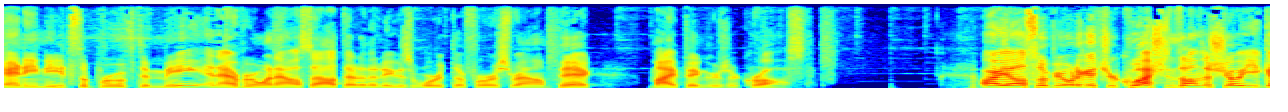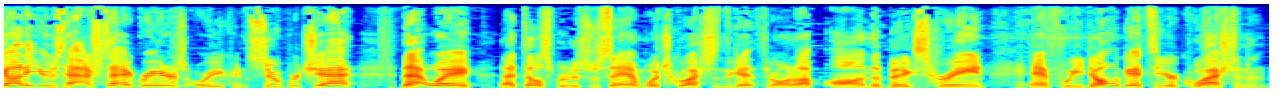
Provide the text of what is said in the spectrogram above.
and he needs to prove to me and everyone else out there that he was worth the first round pick. My fingers are crossed. All right, y'all. So if you want to get your questions on the show, you got to use hashtag Raiders or you can super chat. That way, that tells producer Sam which questions to get thrown up on the big screen. If we don't get to your question,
